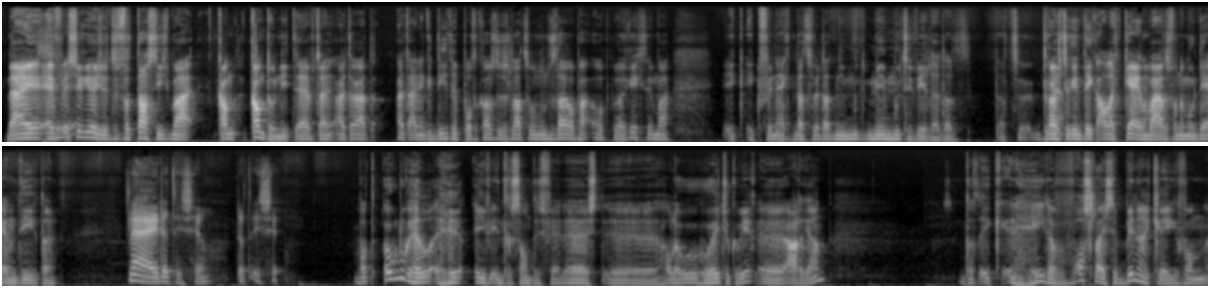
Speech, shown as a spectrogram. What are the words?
Nee, Dus, even serieus. Het is fantastisch, maar kan, kan toch niet. Hè? We zijn uiteraard uiteindelijk een dierenpodcast, dus laten we ons daarop op richten. Maar ik, ik vind echt dat we dat niet moet, meer moeten willen. Dat, dat eh, druist Ja. in tegen alle kernwaarden van de moderne dierentuin. nee, dat is zo. Dat is zo. Wat ook nog heel, heel even interessant is verder. eh, eh, hallo, hoe heet je ook alweer? Eh, Adriaan? dat ik een hele waslijst heb binnengekregen van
